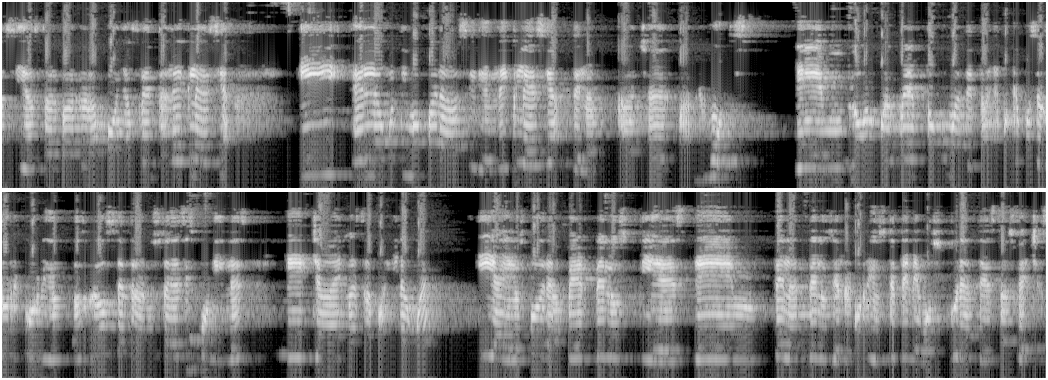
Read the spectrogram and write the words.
así hasta el barrio La Joya frente a la iglesia. Y en la última parada sería la iglesia de la cancha del Parque Mutis. Eh, no me toco más detalle porque pues los recorridos los, los tendrán ustedes disponibles eh, ya en nuestra página web y ahí los podrán ver de los 10 de, los 10 recorridos que tenemos durante estas fechas.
